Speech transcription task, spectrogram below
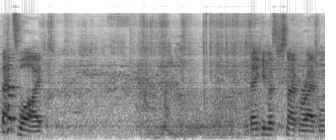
That's why. Thank you, Mr. Sniper Rifle.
